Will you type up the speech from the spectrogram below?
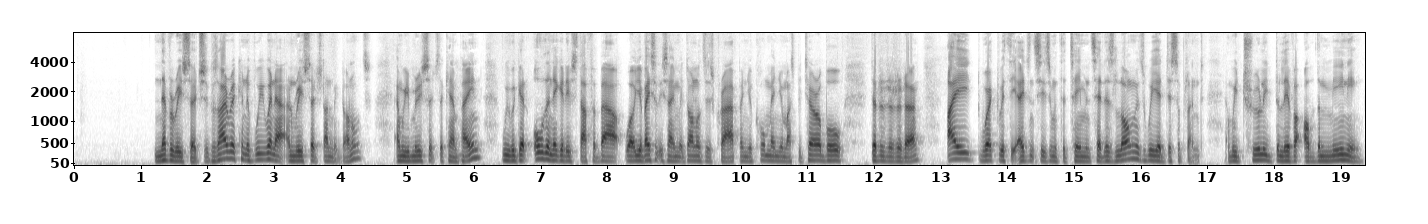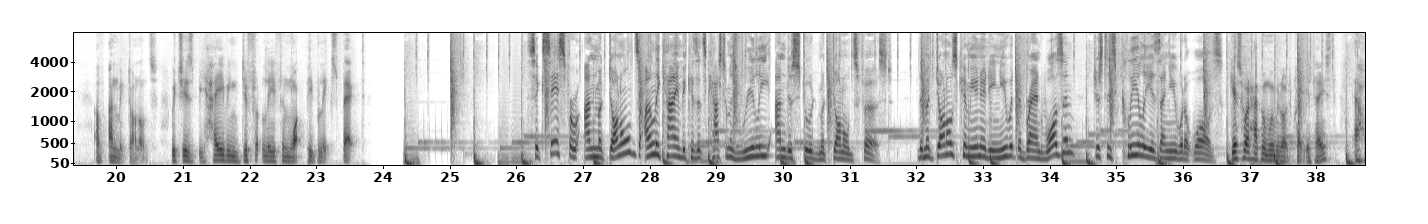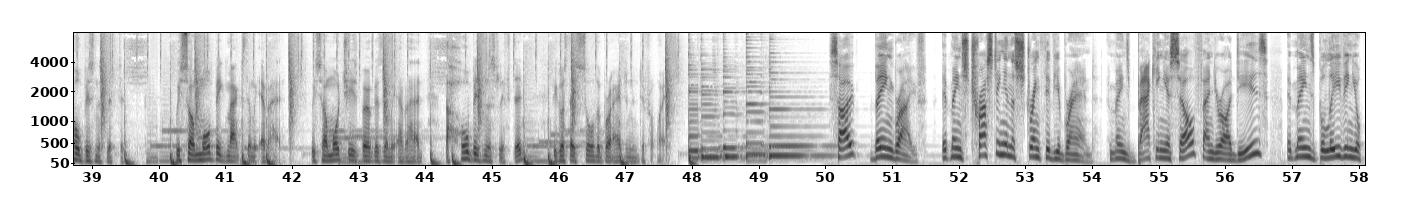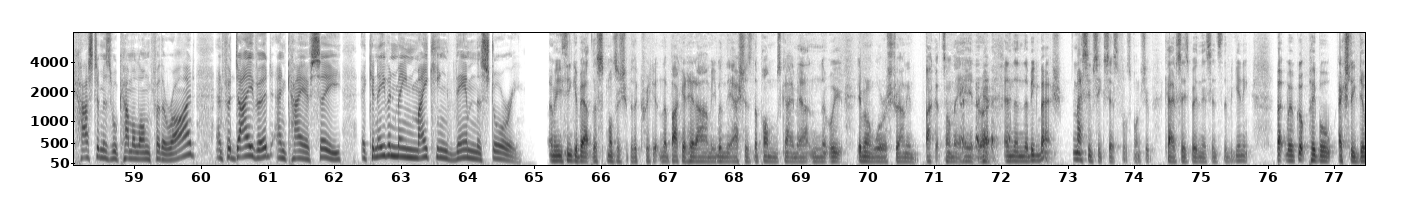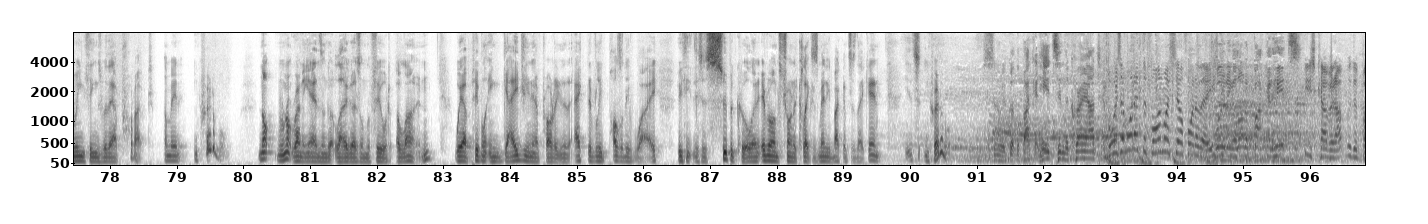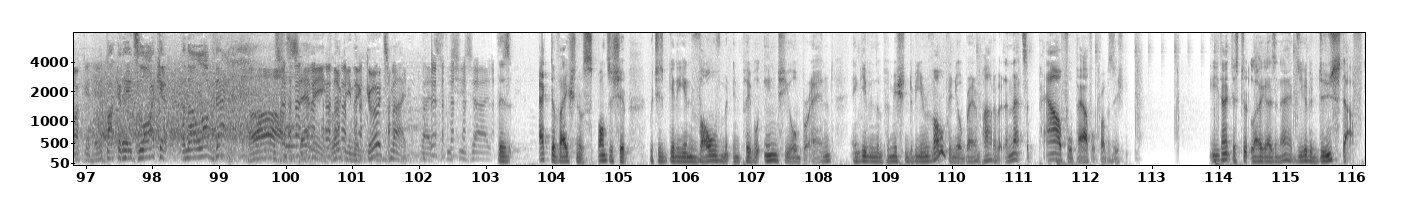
Never researched it. Because I reckon if we went out and researched on McDonald's and we researched the campaign, we would get all the negative stuff about, well, you're basically saying McDonald's is crap and your core menu must be terrible, da da da da da. I worked with the agencies and with the team and said, as long as we are disciplined and we truly deliver of the meaning of un-McDonald's, which is behaving differently from what people expect. Success for un-McDonald's only came because its customers really understood McDonald's first. The McDonald's community knew what the brand wasn't just as clearly as they knew what it was. Guess what happened when we launched Create Your Taste? Our whole business lifted. We saw more Big Macs than we ever had. We saw more cheeseburgers than we ever had. The whole business lifted because they saw the brand in a different way. So, being brave. It means trusting in the strength of your brand. It means backing yourself and your ideas. It means believing your customers will come along for the ride. And for David and KFC, it can even mean making them the story. I mean, you think about the sponsorship of the cricket and the Buckethead Army when the Ashes, the Poms came out and we, everyone wore Australian buckets on their head, right? and then the Big Bash, massive successful sponsorship. KFC's been there since the beginning. But we've got people actually doing things with our product. I mean, incredible not, we're not running ads and got logos on the field alone. We are people engaging in our product in an actively positive way who think this is super cool and everyone's trying to collect as many buckets as they can. It's incredible. So we've got the bucket heads in the crowd. And boys, I might have to find myself one of these. Including a lot of bucket heads. He's covered up with a bucket head. Bucket heads like it, and they'll love that. Oh, Sammy, looking the goods, mate. this is, uh... There's activation of sponsorship, which is getting involvement in people into your brand and giving them permission to be involved in your brand and part of it. And that's a powerful, powerful proposition. You don't just do logos and ads, you've got to do stuff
